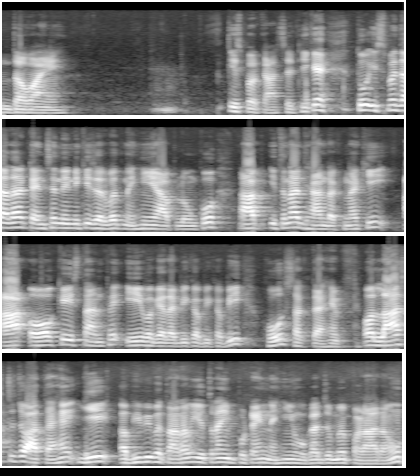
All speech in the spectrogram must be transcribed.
दवाएँ। इस प्रकार से, ठीक है? तो इसमें ज़्यादा टेंशन लेने की ज़रूरत नहीं है आप लोगों को। आप इतना ध्यान रखना कि आ ओ के स्थान पे ए वगैरह भी कभी कभी हो सकता है। और लास्ट जो आता है, ये अभी भी बता रहा हूँ, ये उतना इंपॉर्टेंट नहीं होगा जो मैं पढ़ा रहा हूँ।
